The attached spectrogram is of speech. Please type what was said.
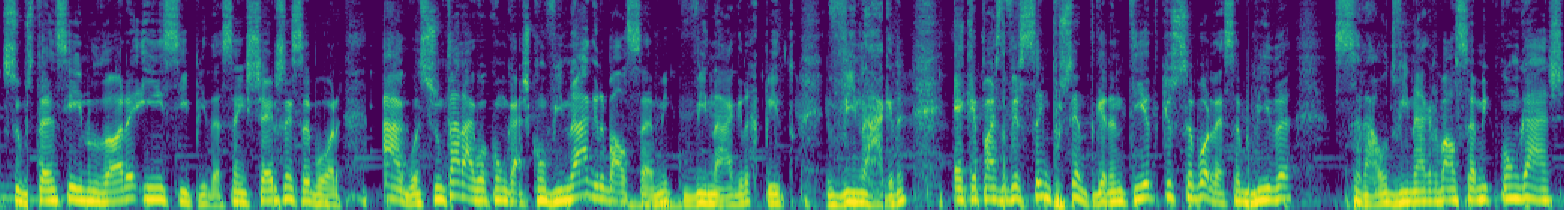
substância inodora e insípida, sem cheiro, sem sabor, água, se juntar água com gás com vinagre balsâmico, vinagre, repito, vinagre, é capaz de haver 100% de garantia de que o sabor dessa bebida será o de vinagre balsâmico com gás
